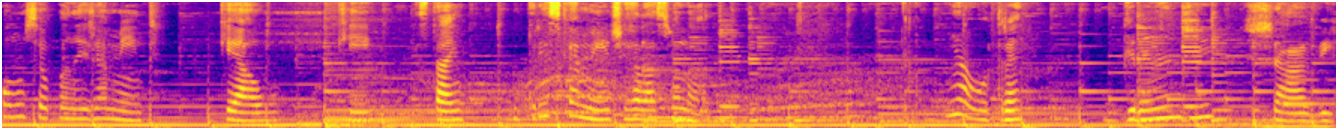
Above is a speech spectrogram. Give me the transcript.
como o seu planejamento, que é algo que está intrinsecamente relacionado. E a outra grande chave,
